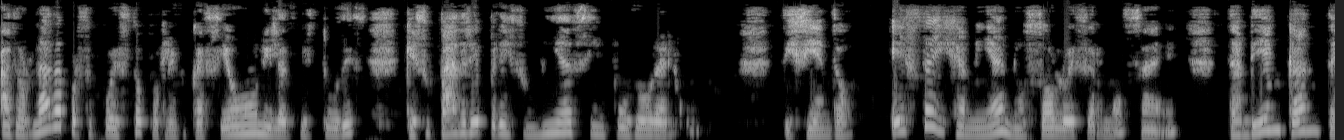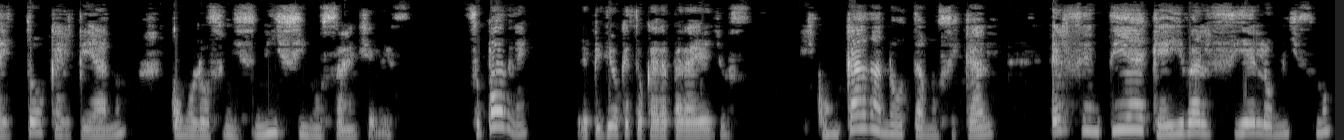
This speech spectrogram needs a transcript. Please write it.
adornada por supuesto por la educación y las virtudes que su padre presumía sin pudor alguno, diciendo esta hija mía no solo es hermosa, ¿eh? también canta y toca el piano como los mismísimos ángeles. Su padre le pidió que tocara para ellos, y con cada nota musical él sentía que iba al cielo mismo,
